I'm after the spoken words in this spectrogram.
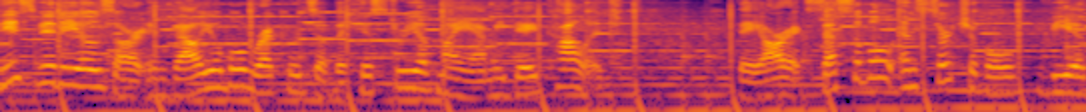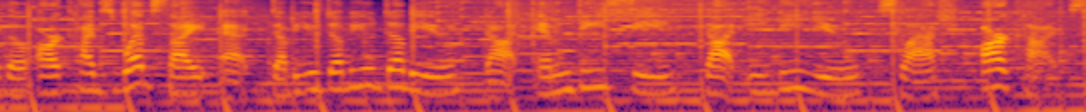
These videos are invaluable records of the history of Miami-Dade College. They are accessible and searchable via the archive's website at www.mdc.edu/archives.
